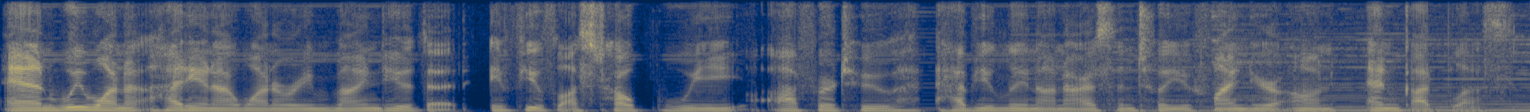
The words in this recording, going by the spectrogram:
And we want to, Heidi and I want to remind you that if you've lost hope, we offer to have you lean on ours until you find your own. And God bless.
